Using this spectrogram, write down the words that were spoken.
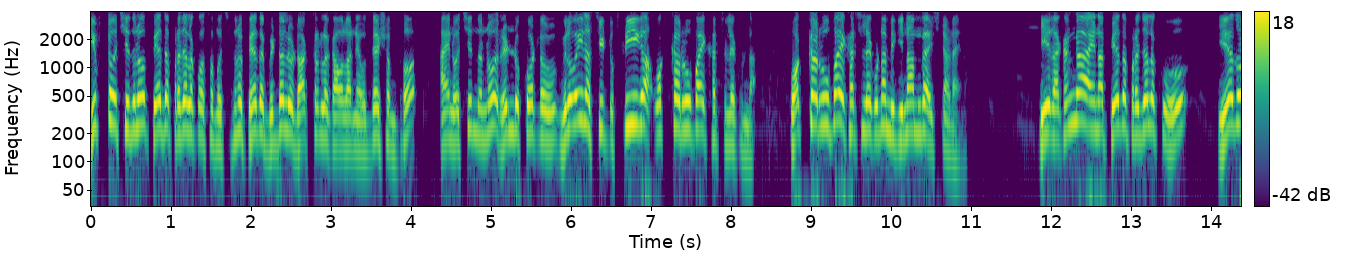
గిఫ్ట్ వచ్చిందను పేద ప్రజల కోసం వచ్చిందను పేద బిడ్డలు డాక్టర్లు కావాలనే ఉద్దేశంతో ఆయన వచ్చిందను రెండు కోట్ల విలువైన సీటు ఫ్రీగా ఒక్క రూపాయి ఖర్చు లేకుండా ఒక్క రూపాయి ఖర్చు లేకుండా మీకు ఇనాంగా ఇచ్చినాడు ఆయన. ఈ రకంగా ఆయన పేద ప్రజలకు ఏదో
